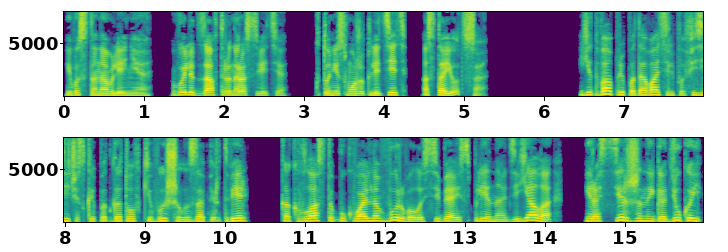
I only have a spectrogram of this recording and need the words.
и восстановление. Вылет завтра на рассвете. Кто не сможет лететь, остается. Едва преподаватель по физической подготовке вышел и запер дверь, как Власта буквально вырвала себя из плена одеяла и, рассерженной гадюкой,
